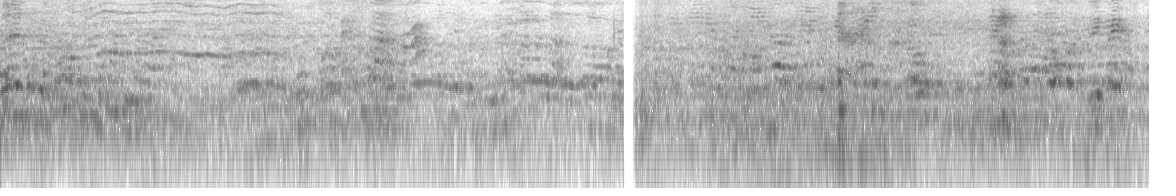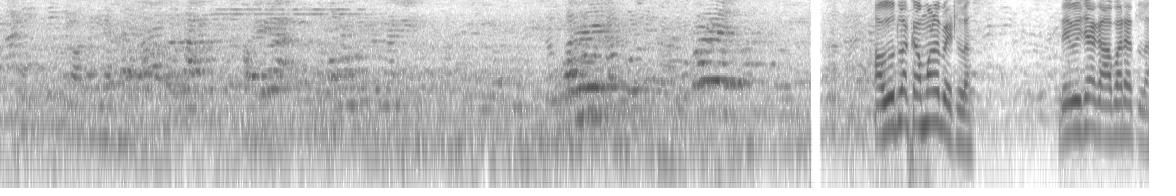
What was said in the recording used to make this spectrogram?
Thank you. अवधूतला कमळ भेटलं. देवीच्या गाभाऱ्यातला.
